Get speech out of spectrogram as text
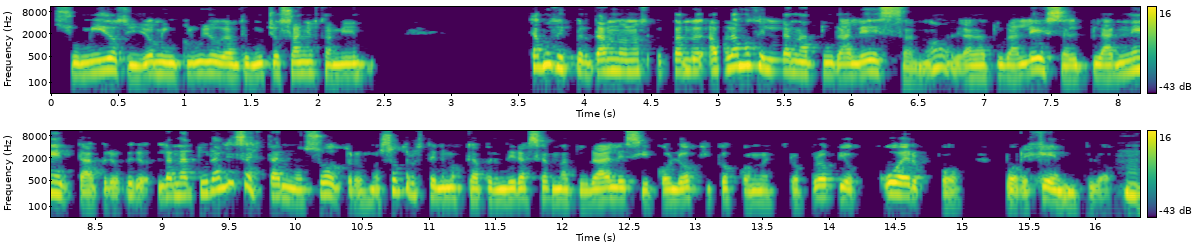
sumidos, y yo me incluyo durante muchos años también estamos despertándonos, cuando hablamos de la naturaleza, ¿no? la naturaleza, el planeta, pero, pero la naturaleza está en nosotros, nosotros tenemos que aprender a ser naturales y ecológicos con nuestro propio cuerpo, por ejemplo. Mm.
